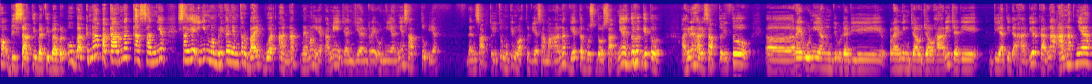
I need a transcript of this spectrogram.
Kok bisa tiba-tiba berubah? Kenapa? Karena kasannya saya ingin memberikan yang terbaik buat anak. Memang ya kami janjian reuniannya Sabtu ya. Dan Sabtu itu mungkin waktu dia sama anak dia tebus dosanya itu gitu. Akhirnya hari Sabtu itu uh, reuni yang di, udah di planning jauh-jauh hari jadi dia tidak hadir karena anaknya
